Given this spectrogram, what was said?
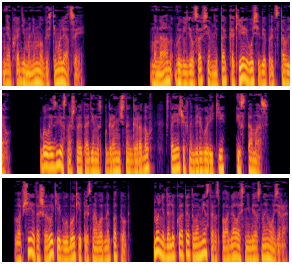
необходимо немного стимуляции. Манаан выглядел совсем не так, как я его себе представлял. Было известно, что это один из пограничных городов, стоящих на берегу реки Истамас. Вообще это широкий и глубокий пресноводный поток, но недалеко от этого места располагалось Небесное озеро,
